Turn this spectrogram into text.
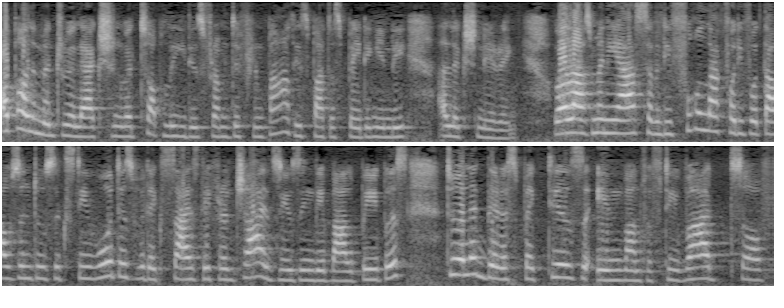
or parliamentary election with top leaders from different parties participating in the electioneering. While as many as 74,44,260 voters would exercise their franchise using their ballot papers to elect their respectives in 150 wards of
